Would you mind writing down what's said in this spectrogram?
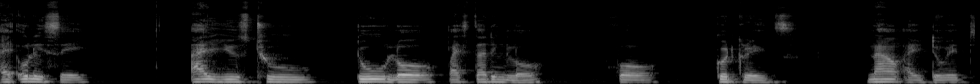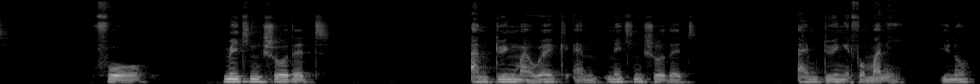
I, I always say, I used to do law by studying law for good grades. Now I do it for making sure that I'm doing my work and making sure that I'm doing it for money, you know?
